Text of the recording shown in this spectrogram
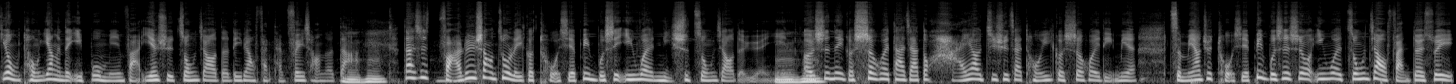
用同样的一部民法，也许宗教的力量反弹非常的大，嗯，但是法律上做了一个妥协，并不是因为你是宗教的原因，嗯，而是那个社会大家都还要继续在同一个社会里面。怎么样去妥协，并不是说因为宗教反对，所以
